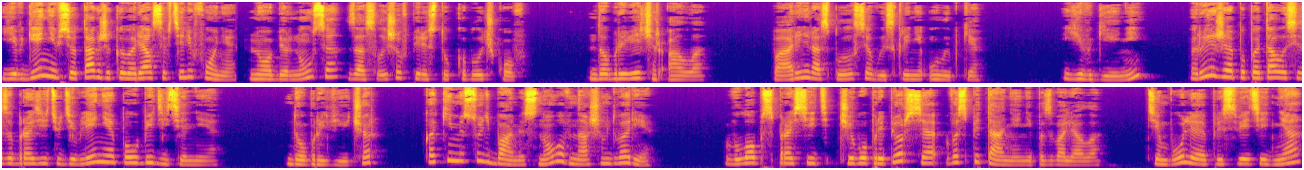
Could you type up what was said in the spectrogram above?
Евгений все так же ковырялся в телефоне, но обернулся, заслышав перестук каблучков. «Добрый вечер, Алла». Парень расплылся в искренней улыбке. «Евгений?» Рыжая попыталась изобразить удивление поубедительнее. «Добрый вечер. Какими судьбами снова в нашем дворе?» В лоб спросить, чего приперся, воспитание не позволяло. Тем более при свете дня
